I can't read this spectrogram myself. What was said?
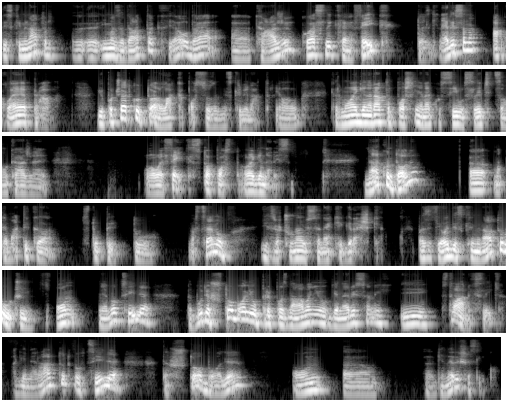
diskriminator e, ima zadatak jel, da e, kaže koja slika je fake, to je generisana, a koja je prava. I u početku to je lak posao za diskriminator. Jel? Kad moj generator pošalje neku sivu sličicu, on kaže ovo je fake, 100%, ovo je generisan. Nakon toga, matematika stupi tu na scenu, izračunaju se neke greške. Pazite, ovaj diskriminator uči, on, njegov cilj je da bude što bolje u prepoznavanju generisanih i stvarnih slika. A generatorov cilj je da što bolje on generiše sliku.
